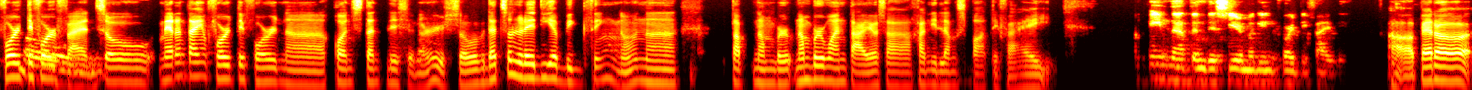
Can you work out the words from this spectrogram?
44 fans. So, meron tayong 44 na constant listeners. So, that's already a big thing, no? Na top number number one tayo sa kanilang Spotify. Aim natin this year maging 45. Ah, pero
